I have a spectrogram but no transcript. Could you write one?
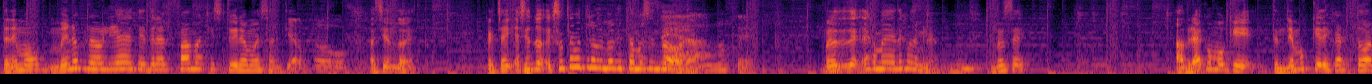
tenemos menos probabilidades de tener fama que si estuviéramos en Santiago haciendo esto. ¿Cachai? Haciendo exactamente lo mismo que estamos haciendo ahora. No sé. Pero déjame, déjame terminar. Entonces, habrá como que tendremos que dejar toda,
